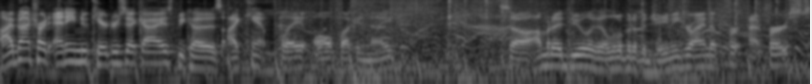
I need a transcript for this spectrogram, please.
I've not tried any new characters yet, guys, because I can't play all fucking night. So I'm gonna do like a little bit of a Jamie grind up for, at first,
